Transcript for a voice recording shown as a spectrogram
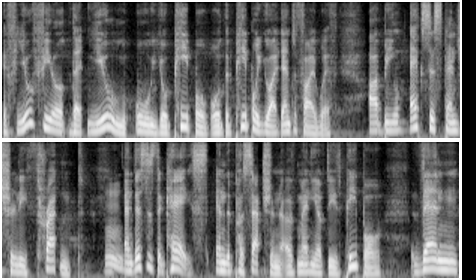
If you feel that you or your people or the people you identify with are being existentially threatened, mm. and this is the case in the perception of many of these people, then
